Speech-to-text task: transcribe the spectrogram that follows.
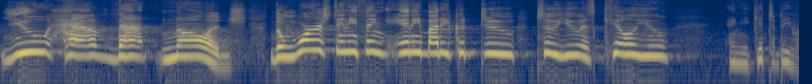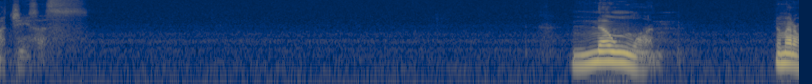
You have that knowledge. The worst anything anybody could do to you is kill you, and you get to be with Jesus. No one no matter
